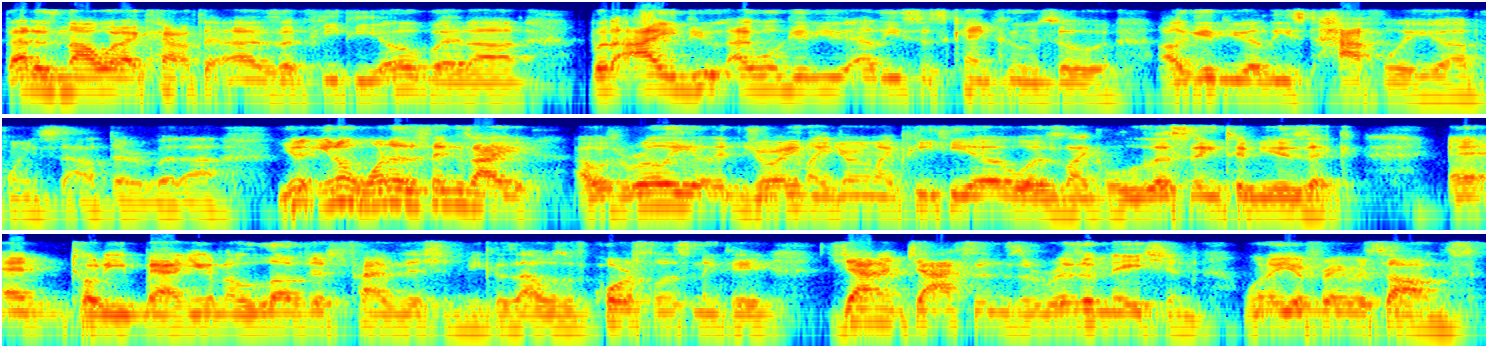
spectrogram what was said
that is not what I count as a PTO, but uh, but I do. I will give you at least as Cancun, so I'll give you at least halfway uh, points out there. But uh, you you know, one of the things I I was really enjoying like during my PTO was like listening to music. And, and Tony, man, you're gonna love this transition because I was, of course, listening to Janet Jackson's "Rhythm Nation," one of your favorite songs.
